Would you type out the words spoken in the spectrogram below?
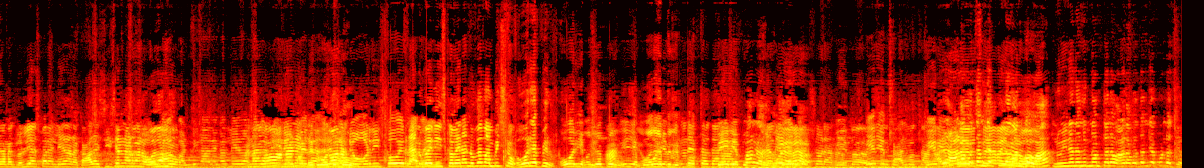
ఇక నాకు లొల్లి చేసుకోవాలి లేదా? నా కాలేజ్ సీసన్ నడవను పోదాము. బండి నా దగ్గర లేదు? అన్న, అన్న. ఇగో అన్న, నేనే నేను పోతున్నా. పోతున్నా. నువ్వు తీసుకోపోయిర్రా? నువ్వే పంపించినావు. ఎవరు చెప్పిర్రు? ఎవరు చెప్పు? అనుకోవా? నువ్వు ఈయన ఎందుకు నమ్ముతావు చెప్పుండొచ్చు.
